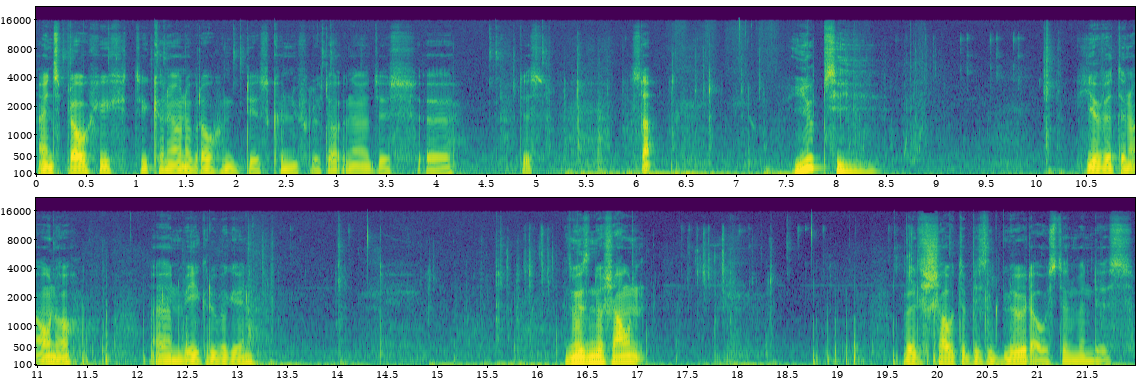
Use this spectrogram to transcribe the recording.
Eins brauche ich, die kann ich auch noch brauchen. Das können wir vielleicht auch. Na, das, äh. das. Jupsi. Hier wird dann auch noch äh, ein Weg rüber gehen. Jetzt muss ich nur schauen. Weil es schaut ein bisschen blöd aus, denn wenn das.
